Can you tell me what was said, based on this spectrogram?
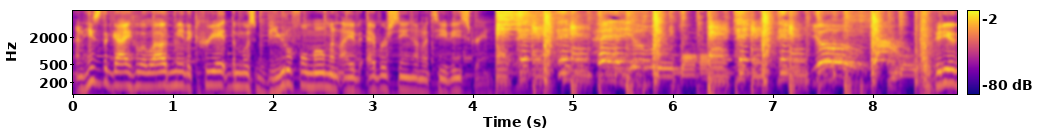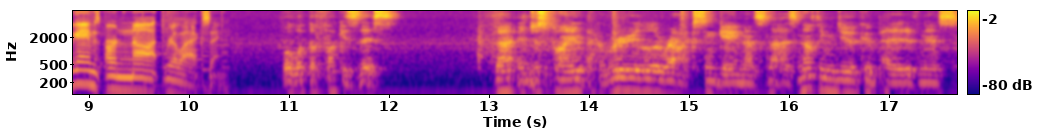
And he's the guy who allowed me to create the most beautiful moment I have ever seen on a TV screen. Video games are not relaxing. Well, what the fuck is this? That and just playing like a really little relaxing game that's not, has nothing to do with competitiveness,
